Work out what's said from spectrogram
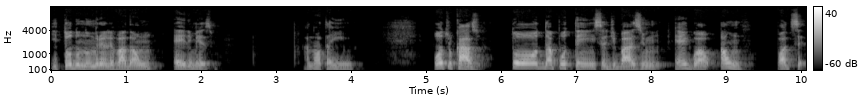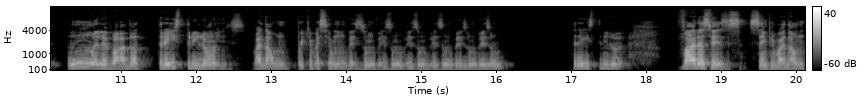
E todo número elevado a 1 é ele mesmo. Anota aí, hein? Outro caso, toda potência de base 1 é igual a 1. Pode ser 1 elevado a 3 trilhões. Vai dar 1, porque vai ser 1 vezes 1 vezes 1 vezes 1 vezes 1 vezes 1 vezes 1. 3 trilhões. Várias vezes. Sempre vai dar 1.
